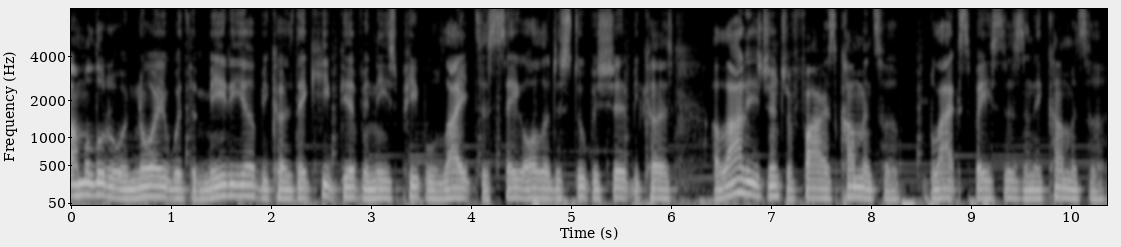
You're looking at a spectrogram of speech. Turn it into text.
I'm a little annoyed with the media because they keep giving these people light to say all of this stupid shit because a lot of these gentrifiers come into black spaces and they come into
